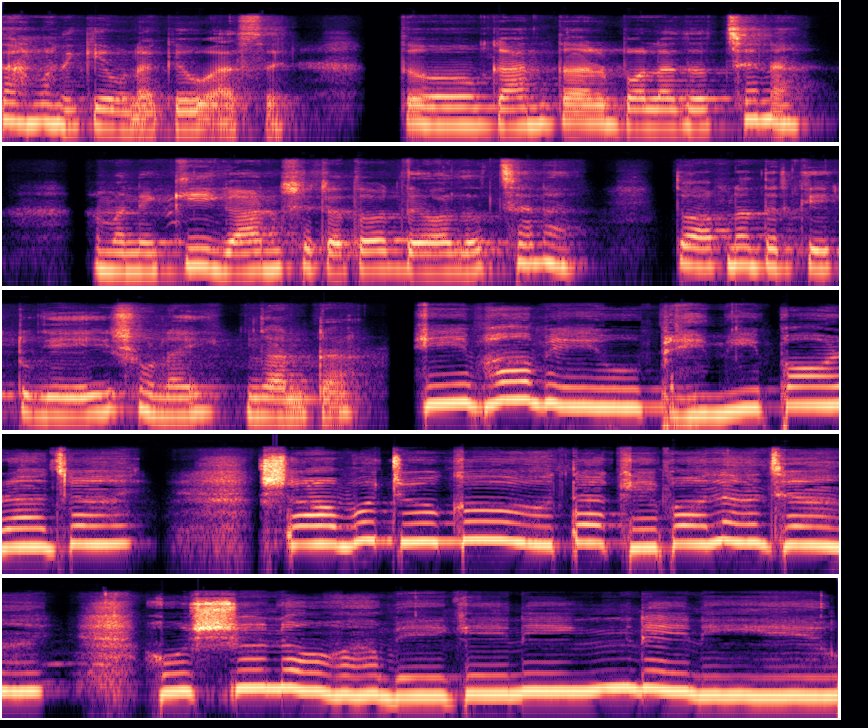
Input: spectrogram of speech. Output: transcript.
তার মানে কেউ না কেউ আছে। তো গান তো আর বলা যাচ্ছে না। মানে কি গান সেটা তো আর দেওয়া যাচ্ছে না। তো আপনাদেরকে একটু গেয়েই শোনাই গানটা। এভাবেও প্রেমে পড়া যায়, সবটুকু তাকে বলা যায়। উষ্ণ আবেগে নিংড়ে নিয়েও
